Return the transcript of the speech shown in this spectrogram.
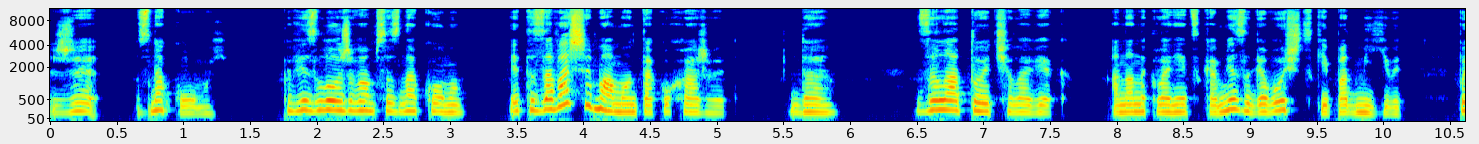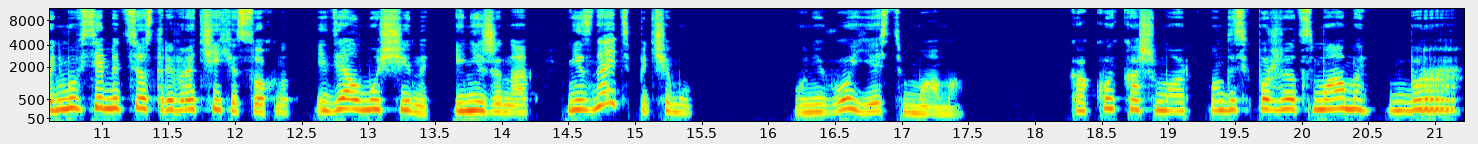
«Же знакомый». «Повезло же вам со знакомым. Это за вашей мамой он так ухаживает?» «Да». «Золотой человек. Она наклоняется ко мне заговорщицки и подмигивает. По нему все медсестры и врачихи сохнут. Идеал мужчины. И не женат. Не знаете почему? У него есть мама. Какой кошмар! Он до сих пор живет с мамой? Бррр!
